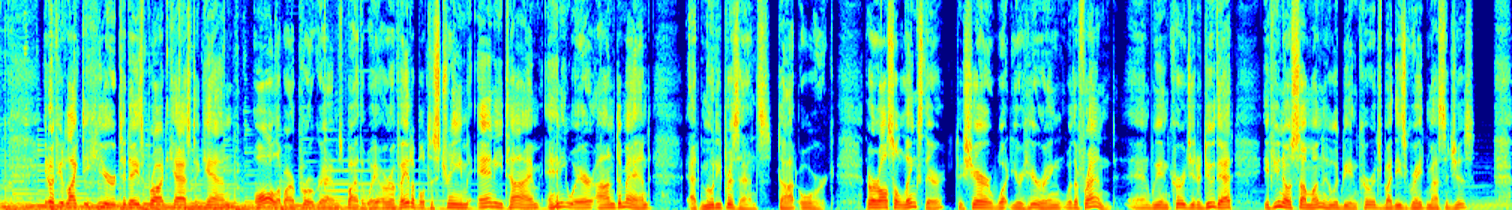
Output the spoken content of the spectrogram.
You know, if you'd like to hear today's broadcast again, all of our programs, by the way, are available to stream anytime, anywhere on demand at moodypresents.org. There are also links there to share what you're hearing with a friend, and we encourage you to do that if you know someone who would be encouraged by these great messages.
